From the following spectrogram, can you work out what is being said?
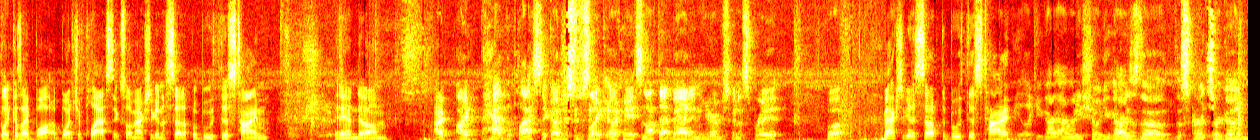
like, cause I bought a bunch of plastic, so I'm actually gonna set up a booth this time. Oh shit. And um, I I had the plastic. I was just was like, okay, it's not that bad in here. I'm just gonna spray it. But I'm actually gonna set up the booth this time. Like you guys, I already showed you guys the the skirts are good.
